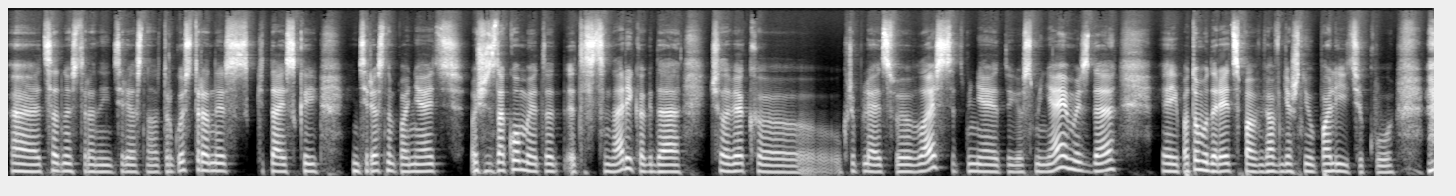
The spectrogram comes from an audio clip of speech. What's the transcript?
Э, это, с одной стороны, интересно. А с другой стороны, с китайской интересно понять... Очень знакомый это, это сценарий, когда человек укрепляет свою власть, отменяет ее сменяемость, да, и потом ударяется во внешнюю политику.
